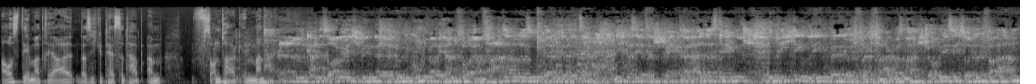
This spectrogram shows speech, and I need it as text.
aus dem Material, das ich getestet habe am Sonntag in Mannheim. Ähm, keine Sorge, ich bin äh, nur die coole Variante von eurem Vater oder so. Ja, nicht, dass jetzt, nicht, dass ihr jetzt erschreckt, rein alterstechnisch. Im richtigen Leben werdet ihr euch vielleicht fragen, was mache ich jobmäßig? Soll ich euch verraten?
